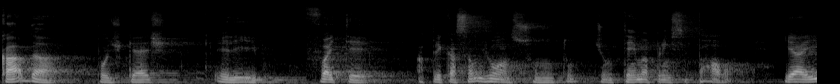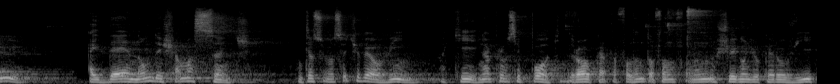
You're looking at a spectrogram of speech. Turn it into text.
cada podcast ele vai ter aplicação de um assunto, de um tema principal. E aí a ideia é não deixar maçante. Então, se você estiver ouvindo aqui, não é para você, pô, que droga, o cara tá falando, tá falando, falando, não chega onde eu quero ouvir.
